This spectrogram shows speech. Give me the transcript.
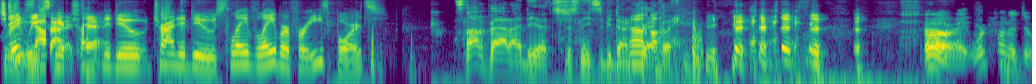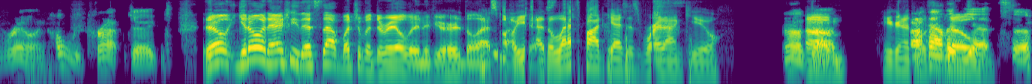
three Jake's weeks out out of trying to do trying to do slave labor for esports. It's not a bad idea. It just needs to be done correctly. All right, we're kind of derailing. Holy crap, Jake. you know, you know what? Actually, that's not much of a derailment if you heard the last oh podcast. yeah, the last podcast is right on cue. Oh god, um, You're gonna. I Have to haven't so-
